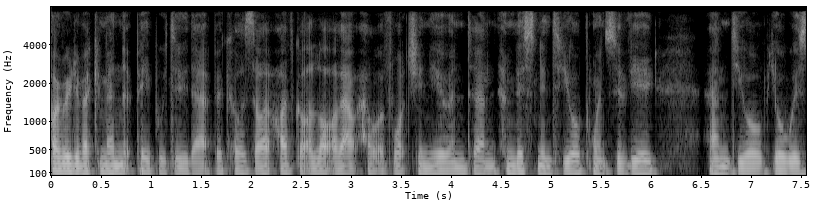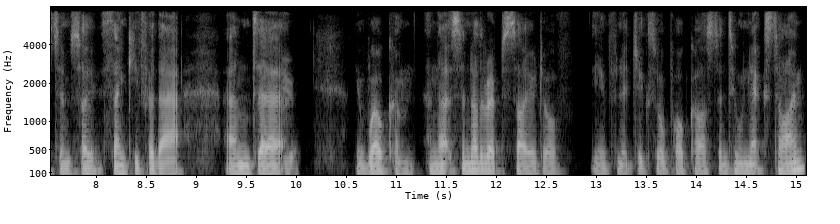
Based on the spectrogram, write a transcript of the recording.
I really recommend that people do that because I, have got a lot of out, out of watching you and um, and listening to your points of view and your your wisdom. So thank you for that, and uh, you. you're welcome. And that's another episode of the Infinite Jigsaw podcast. Until next time,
